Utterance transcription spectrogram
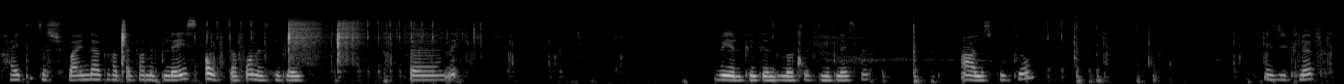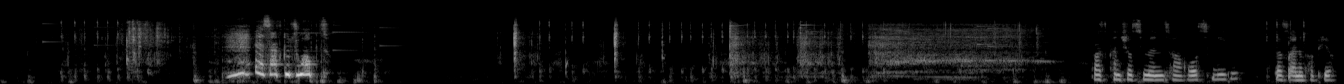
Fightet das Schwein da gerade einfach eine Blaze? Oh, da vorne ist eine Blaze. Äh, nee. Wehe, Piglin, du läufst jetzt in die Blaze. Alles gut, Bro. Easy Clap. Es hat gedroppt! Was kann ich aus dem Inventar rauslegen? Das eine Papier.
